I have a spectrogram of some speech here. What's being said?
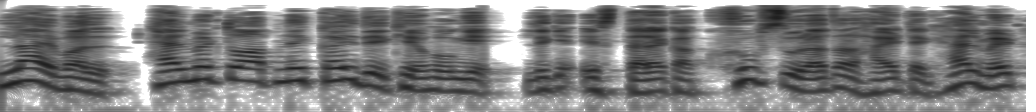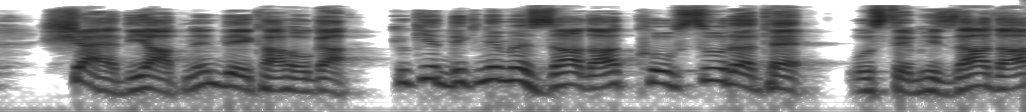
लाइवल, हेलमेट तो आपने कई देखे होंगे, लेकिन इस तरह का खूबसूरत और हाईटेक हेलमेट शायद ही आपने देखा होगा, क्योंकि ये दिखने में ज़्यादा खूबसूरत है। उससे भी ज़्यादा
